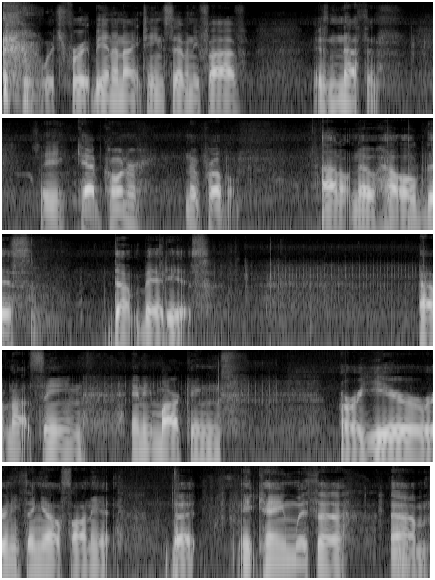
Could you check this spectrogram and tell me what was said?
which for it being a 1975 is nothing. See, cab corner, no problem. I don't know how old this dump bed is. I've not seen any markings or a year or anything else on it. But it came with uh, um,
